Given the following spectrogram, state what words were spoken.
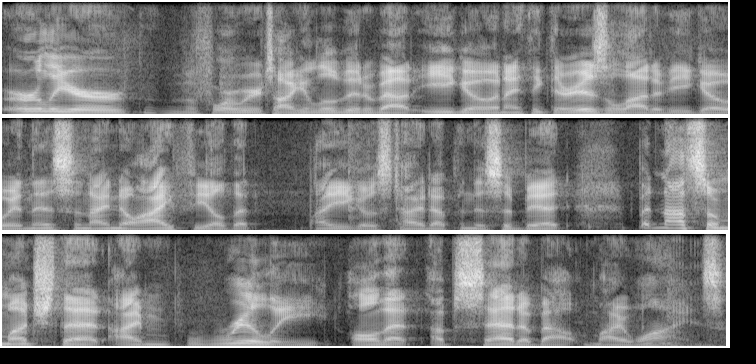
earlier before we were talking a little bit about ego, and I think there is a lot of ego in this, and I know I feel that my ego's tied up in this a bit, but not so much that I'm really all that upset about my wines.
